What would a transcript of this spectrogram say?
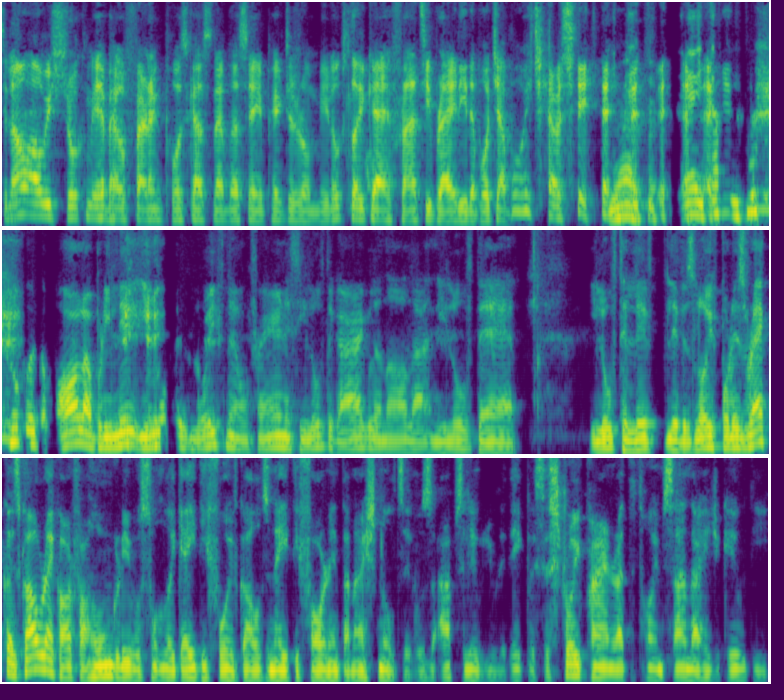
you know what always struck me about Ferenc Puskas never seeing pictures of him? He looks like uh, Francie Brady, the butcher boy. Do you ever see that? Yeah, yeah, he definitely doesn't like a baller, but he lived, he loved his life now. In fairness, he loved the gargle and all that, and he loved uh, he loved to live live his life. But his record, his goal record for Hungary was something like eighty five goals and eighty four internationals. It was absolutely ridiculous. The strike partner at the time, Sandor Hidegkuti,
